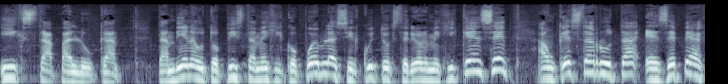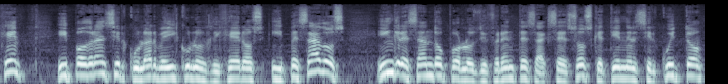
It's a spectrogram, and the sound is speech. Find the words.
Ixtapaluca. También autopista México-Puebla, circuito exterior mexiquense, aunque esta ruta es de peaje y podrán circular vehículos ligeros y pesados, ingresando por los diferentes accesos que tiene el circuito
